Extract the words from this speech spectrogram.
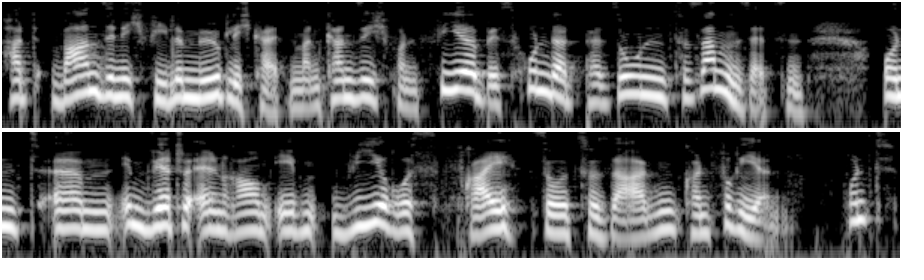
hat wahnsinnig viele Möglichkeiten. Man kann sich von vier bis 100 Personen zusammensetzen und ähm, im virtuellen Raum eben virusfrei sozusagen konferieren. Und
